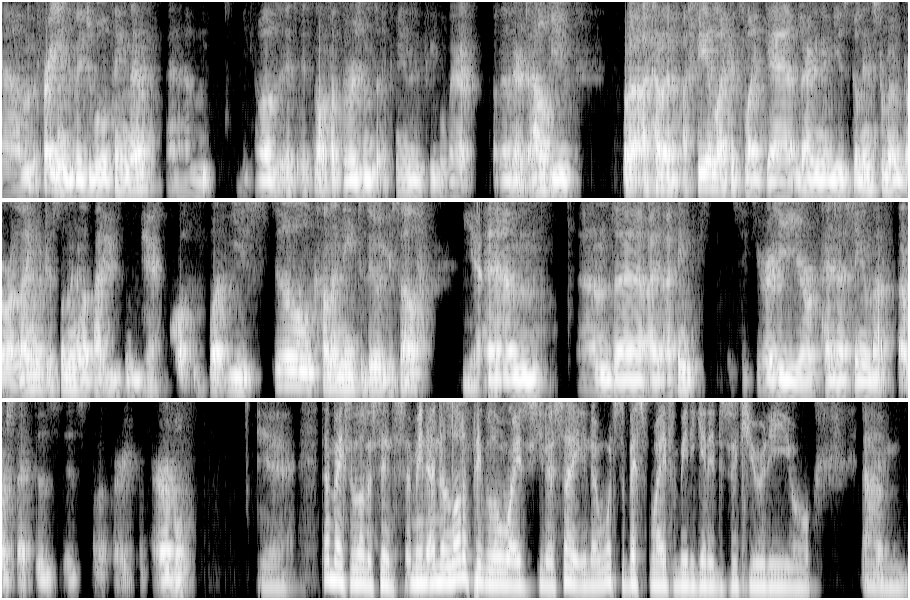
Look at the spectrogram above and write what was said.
um, a very individual thing then, um, because it's, it's not that there isn't a community of people there that are there to help you, but I kind of I feel like it's like uh, learning a musical instrument or a language or something like that. You can yeah but you still kind of need to do it yourself. Yeah. Um, and uh, I, I, think security or pen testing in that, that respect is, is kind of very comparable. Yeah, that makes a lot of sense. I mean, and a lot of people always, you know, say, you know, what's the best way for me to get into security or, um,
